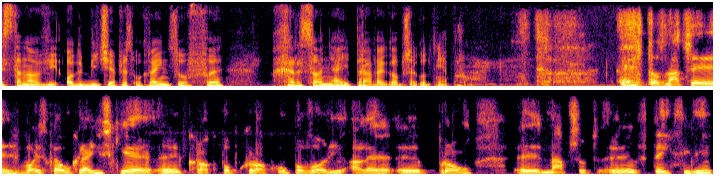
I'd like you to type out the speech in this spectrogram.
stanowi odbicie przez Ukraińców Hersonia i prawego brzegu Dniepru? To znaczy wojska ukraińskie e, krok po kroku, powoli, ale e, prą e, naprzód. W tej chwili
